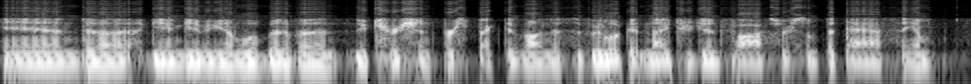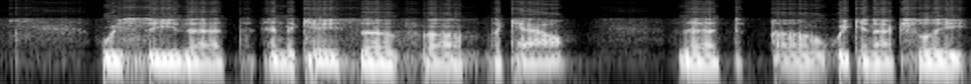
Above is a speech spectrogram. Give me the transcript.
and uh, again, giving a little bit of a nutrition perspective on this. If we look at nitrogen, phosphorus, and potassium, we see that in the case of uh, the cow, that uh, we can actually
